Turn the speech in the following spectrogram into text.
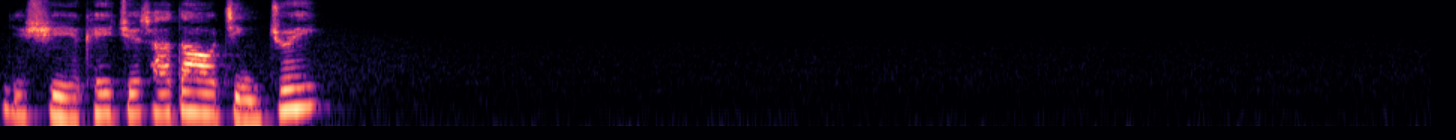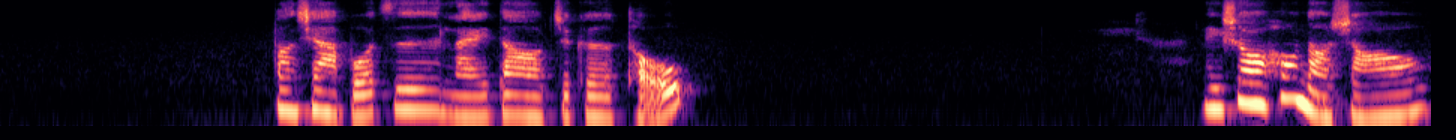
也许也可以觉察到颈椎。放下脖子，来到这个头，领受后脑勺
